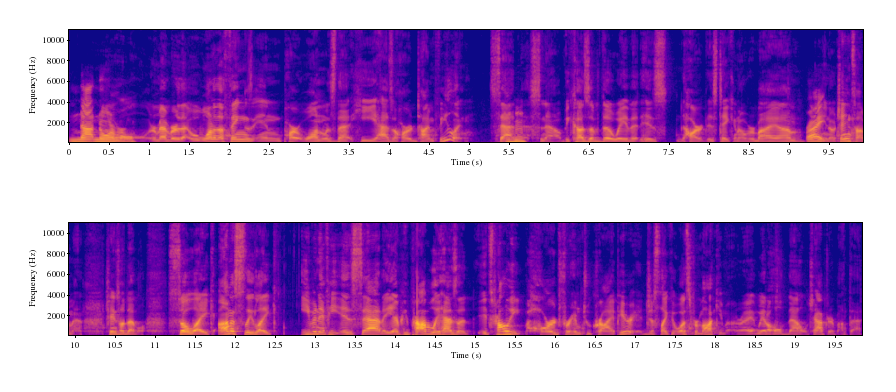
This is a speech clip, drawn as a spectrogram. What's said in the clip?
Not normal. Remember that one of the things in part one was that he has a hard time feeling sadness Mm-hmm. now because of the way that his heart is taken over by um Right. you know Chainsaw Man, Chainsaw Devil. So like honestly, like even if he is sad, he he probably has a. It's probably hard for him to cry. Period. Just like it was for Makima, right? We had a whole that whole chapter about that.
